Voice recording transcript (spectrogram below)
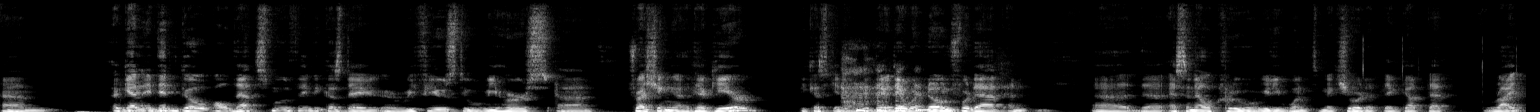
Um, again, it didn't go all that smoothly because they uh, refused to rehearse um trashing uh, their gear because you know they, they were known for that, and uh, the SNL crew really wanted to make sure that they got that right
